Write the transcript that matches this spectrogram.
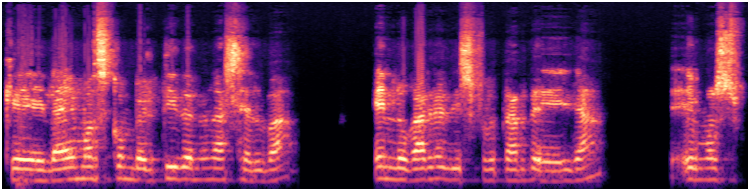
que la hemos convertido en una selva en lugar de disfrutar de ella. Hemos,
